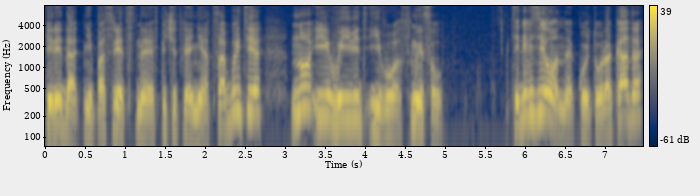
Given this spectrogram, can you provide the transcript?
передать непосредственное впечатление от события, но и выявить его смысл. Телевизионная культура кадра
